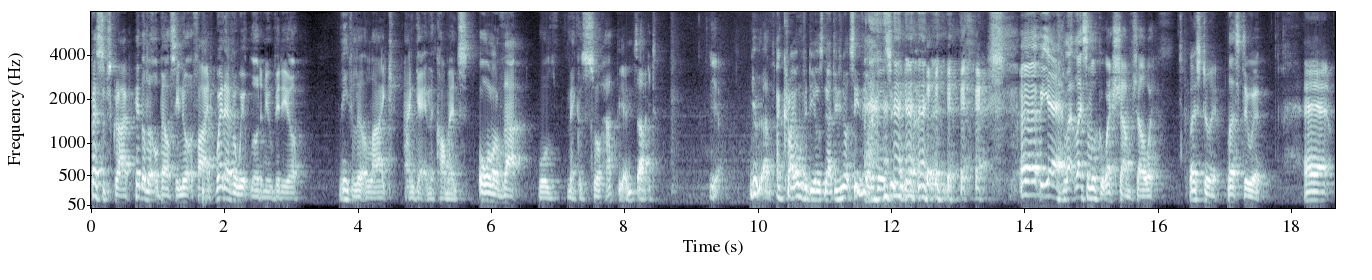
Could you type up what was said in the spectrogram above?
Press subscribe, hit the little bell so you're notified whenever we upload a new video. Leave a little like and get in the comments. All of that will make us so happy inside. Yeah. I, cry on videos now. Did you not see the anniversary video? uh, but yeah, let, us have a look at West Ham, shall we? Let's do it. Let's do it. Uh,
